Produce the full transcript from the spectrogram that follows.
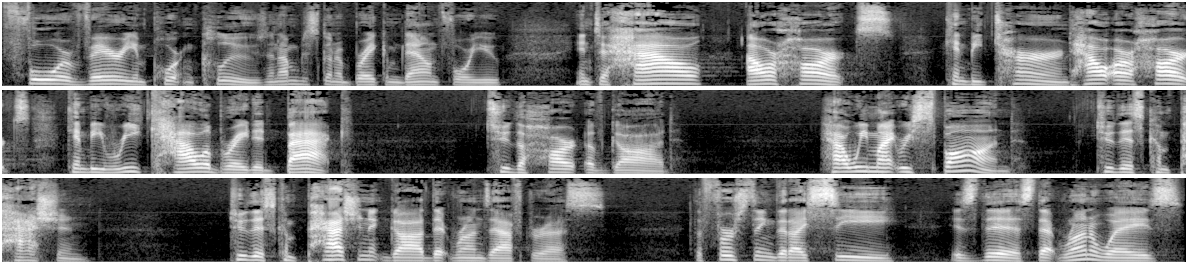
four very important clues, and I'm just going to break them down for you into how our hearts can be turned, how our hearts can be recalibrated back to the heart of God, how we might respond to this compassion, to this compassionate God that runs after us. The first thing that I see is this that runaways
